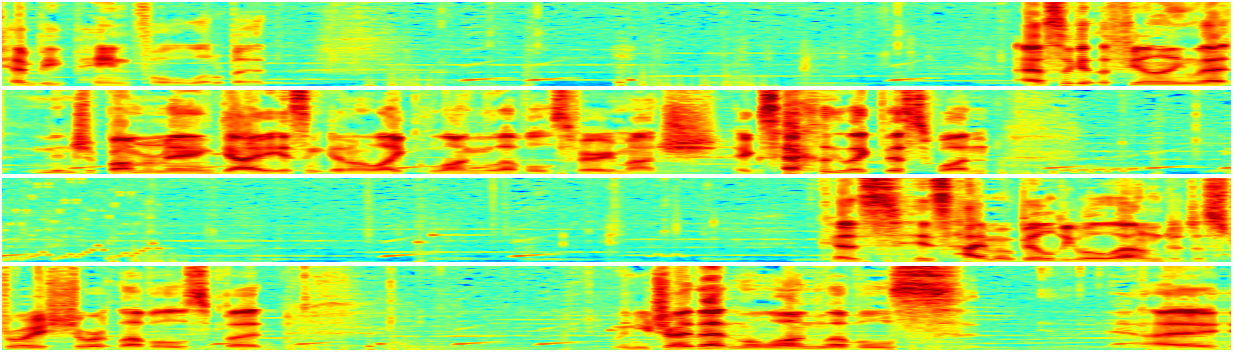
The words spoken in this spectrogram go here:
can be painful a little bit. I also get the feeling that Ninja Bomberman guy isn't gonna like long levels very much. Exactly like this one. Because his high mobility will allow him to destroy short levels, but when you try that in the long levels, I,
